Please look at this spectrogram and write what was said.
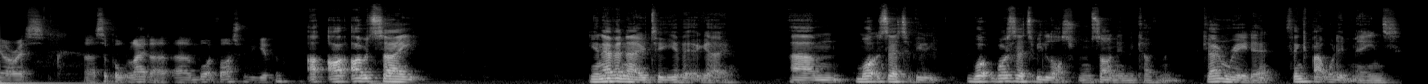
ERS uh, support ladder? Um, what advice would you give them? I, I, would say you never know to give it a go. Um, what is there to be? What, what is there to be lost from signing the covenant? Go and read it. Think about what it means.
